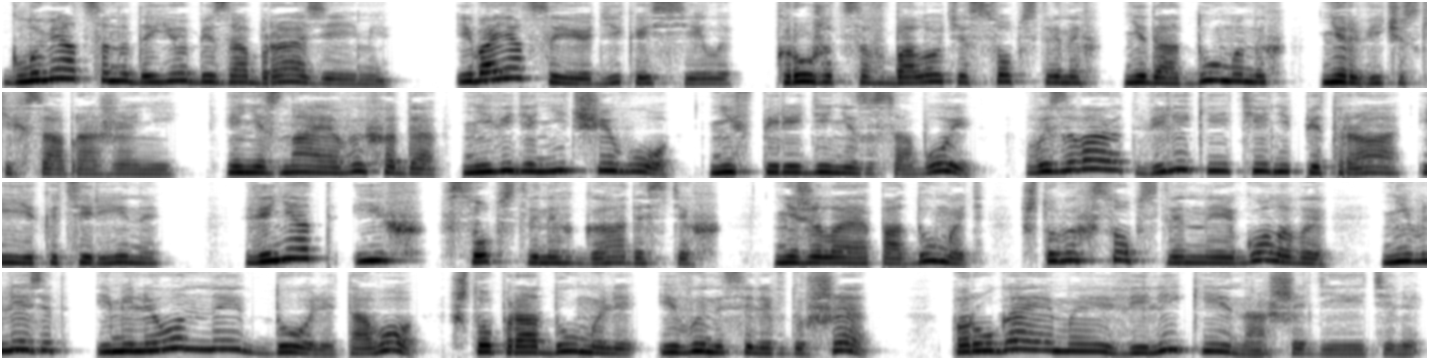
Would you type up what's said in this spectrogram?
Глумятся над ее безобразиями и боятся ее дикой силы, кружатся в болоте собственных недодуманных нервических соображений и, не зная выхода, не видя ничего ни впереди, ни за собой, вызывают великие тени Петра и Екатерины, винят их в собственных гадостях, не желая подумать, что в их собственные головы не влезет и миллионные доли того, что продумали и выносили в душе поругаемые великие наши деятели.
